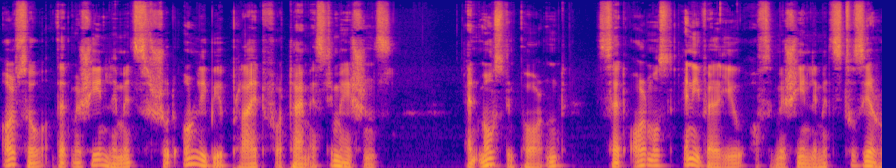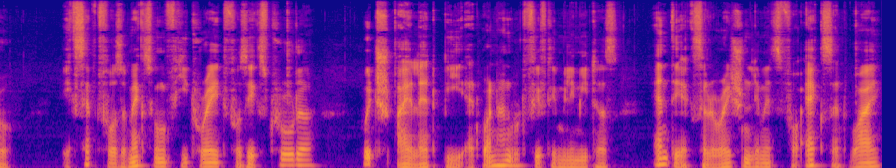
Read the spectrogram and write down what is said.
Also, that machine limits should only be applied for time estimations. And most important, set almost any value of the machine limits to zero, except for the maximum feed rate for the extruder, which I let be at 150 mm, and the acceleration limits for x and y,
